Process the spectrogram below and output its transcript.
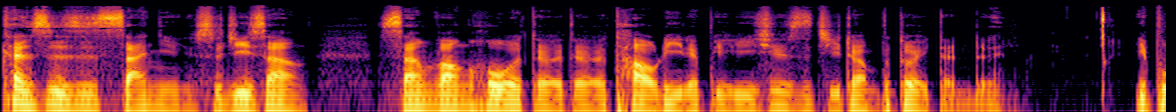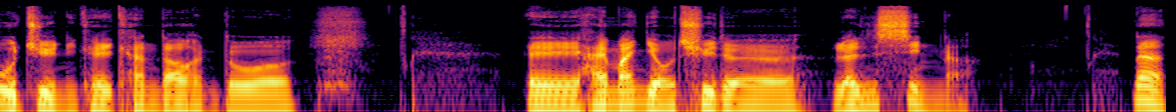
看似是三赢，实际上三方获得的套利的比例其实是极端不对等的。一部剧你可以看到很多，诶、还蛮有趣的人性啊。那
